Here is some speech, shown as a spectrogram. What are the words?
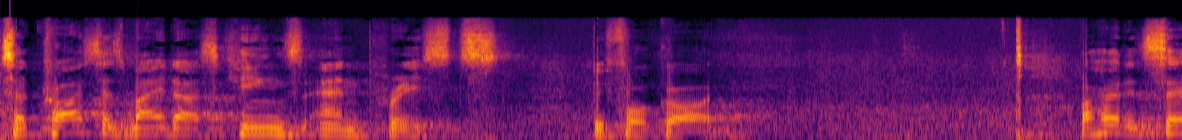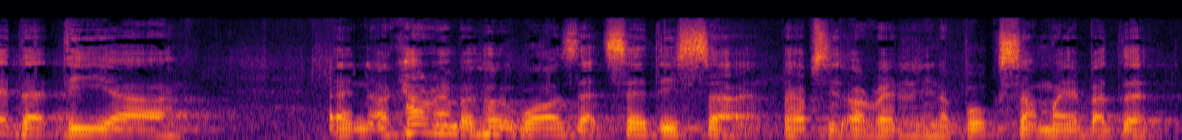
So Christ has made us kings and priests before God. I heard it said that the. Uh, and I can't remember who it was that said this, uh, perhaps I read it in a book somewhere, but that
